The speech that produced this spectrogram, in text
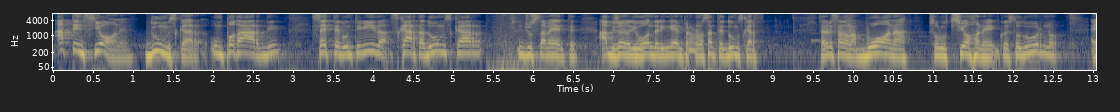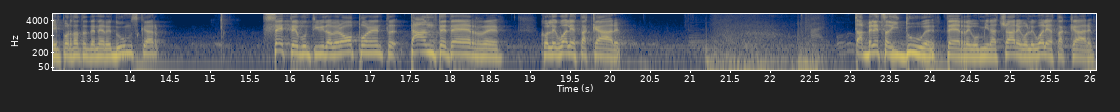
Attenzione, Doomscar un po' tardi, 7 punti vita, scarta Doomscar, giustamente, ha bisogno di Wandering Emperor, nonostante Doomscar sarebbe stata una buona soluzione in questo turno, è importante tenere Doomscar. 7 punti vita per opponent, tante terre con le quali attaccare la bellezza di due terre con minacciare con le quali attaccare.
